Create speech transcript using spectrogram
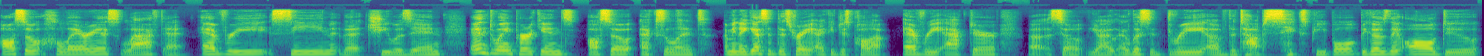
also hilarious, laughed at every scene that she was in. And Dwayne Perkins, also excellent. I mean, I guess at this rate, I could just call out every actor. Uh, so, yeah, I, I listed three of the top six people because they all do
